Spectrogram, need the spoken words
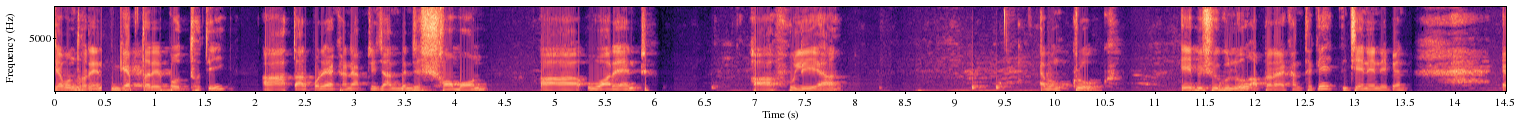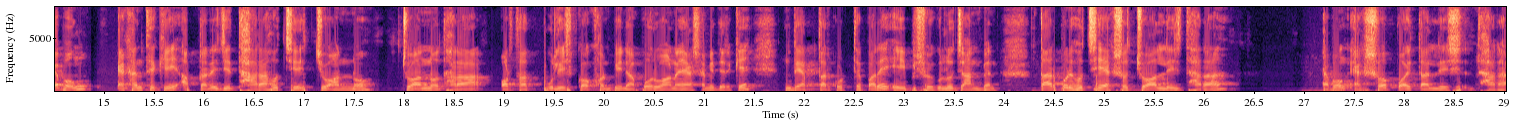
যেমন ধরেন, গ্রেপ্তারের পদ্ধতি তারপরে এখানে আপনি জানবেন যে সমন ওয়ারেন্ট হুলিয়া এবং ক্রুক। এই বিষয়গুলো আপনারা এখান থেকে জেনে নেবেন। এবং এখান থেকে আপনার এই যে ধারা হচ্ছে চুয়ান্ন চুয়ান্ন ধারা, অর্থাৎ পুলিশ কখন বিনা পরোয়ানায় আসামিদেরকে গ্রেপ্তার করতে পারে, এই বিষয়গুলো জানবেন। তারপরে হচ্ছে একশো চুয়াল্লিশ ধারা এবং একশো পঁয়তাল্লিশ ধারা।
